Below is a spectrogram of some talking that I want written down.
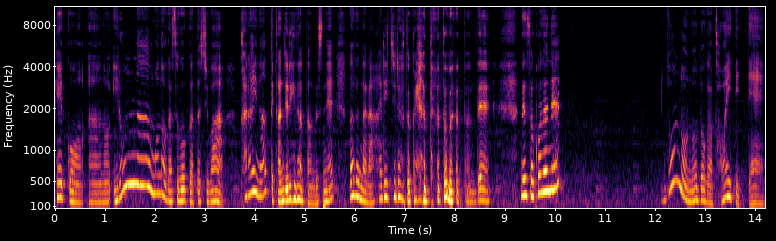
結構あのいろんなものがすごく私は辛いなって感じる日だったんですね。なぜなら針治療とかやった後だったんで。でそこでねどんどん喉が渇いていって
